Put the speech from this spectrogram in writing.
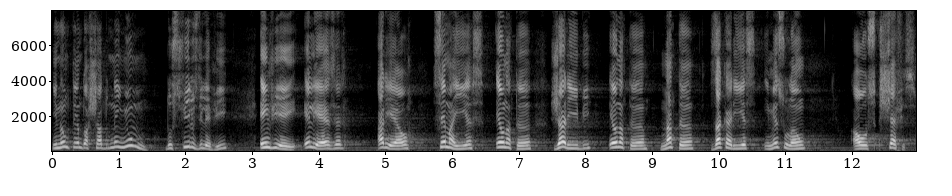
e não tendo achado nenhum dos filhos de Levi, enviei Eliezer, Ariel, Semaías, Eunatã, Jaribe, Eunatã, Natã, Zacarias e Messulão aos chefes,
